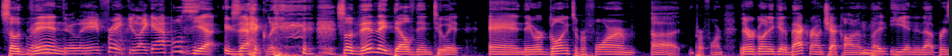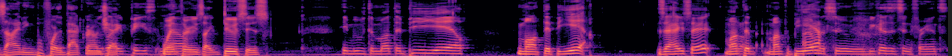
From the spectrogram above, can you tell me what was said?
So then They're like, hey Frank, you like apples? yeah, exactly. so then they delved into it and they were going to perform uh perform they were going to get a background check on him but he ended up resigning before the background Mm-hmm. check like, peace. Went out." through he's like deuces He moved to Montpellier. montpellier is that how you say it Monte, I'm assuming because it's in France.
